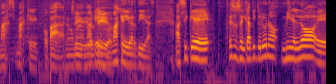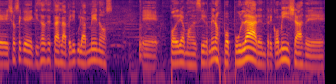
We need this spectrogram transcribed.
más, más que copadas, ¿no? Sí, más, más que, divertidas. más que divertidas. Así que eso es el capítulo 1, mírenlo. eh, yo sé que quizás esta es la película menos, eh, podríamos decir, menos popular, entre comillas, de...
